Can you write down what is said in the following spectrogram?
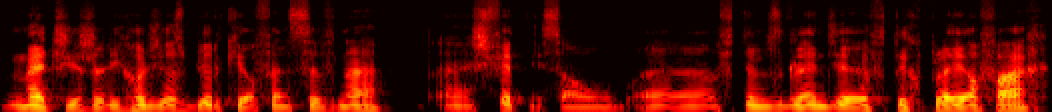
mecz, jeżeli chodzi o zbiórki ofensywne. E, świetnie są e, w tym względzie w tych playoffach.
